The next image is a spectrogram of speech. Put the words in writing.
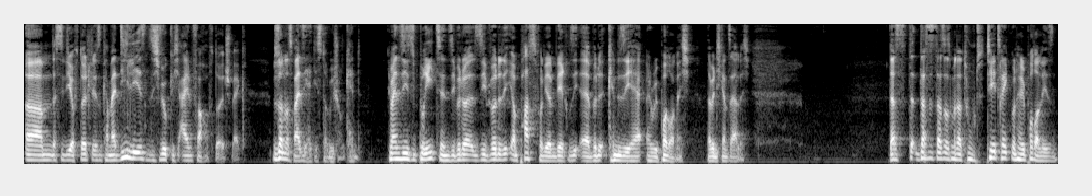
Ähm, dass sie die auf Deutsch lesen kann, weil die lesen sich wirklich einfach auf Deutsch weg. Besonders weil sie halt die Story schon kennt. Ich meine, sie ist Britin, sie würde, sie würde ihren Pass verlieren, wäre sie, äh, würde, kenne sie Harry Potter nicht. Da bin ich ganz ehrlich. Das, das ist das, was man da tut. Tee trinken und Harry Potter lesen.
